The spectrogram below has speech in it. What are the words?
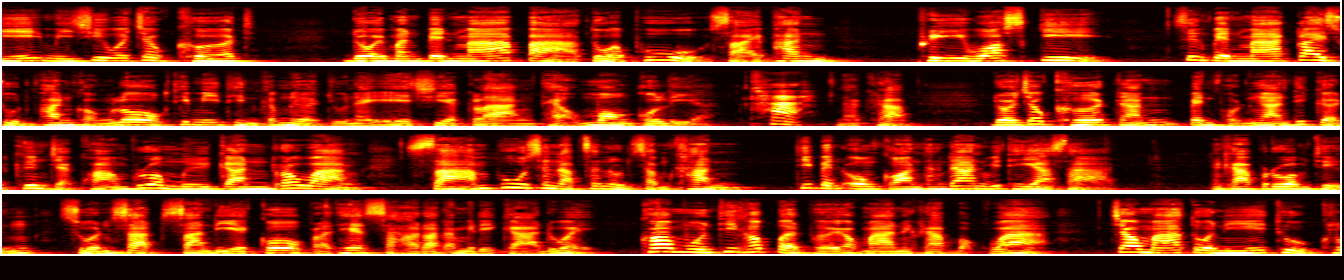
นี้มีชื่อว่าเจ้าเคิร์ตโดยมันเป็นม้าป่าตัวผู้สายพันธุ์พรีวอสกี้ ซึ่งเป็นม้าใกล้สูญพันธุ์ของโลกที่มีถิ่นกำเนิดอยู่ในเอเชียกลางแถวมองโกเลียค่ะนะครับโดยเจ้าเคิร์ตนั้นเป็นผลงานที่เกิดขึ้นจากความร่วมมือกันระหว่าง 3 ผู้สนับสนุนสำคัญ ที่เป็นองค์กรทางด้านวิทยาศาสตร์นะครับรวมถึงสวนสัตว์ซานดิเอโกประเทศสหรัฐอเมริกาด้วย ข้อมูลที่เขาเปิดเผยออกมานะครับบอกว่า เจ้าม้าตัวนี้ถูกโคล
